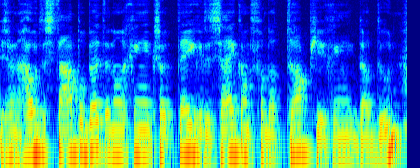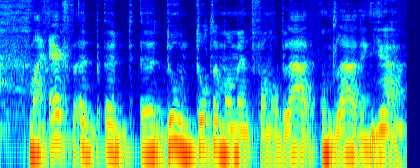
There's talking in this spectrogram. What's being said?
Is een houten stapelbed. En dan ging ik zo tegen de zijkant van dat trapje ging ik dat doen. Maar echt het, het, het doen tot een moment van opla- ontlading. Ja.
